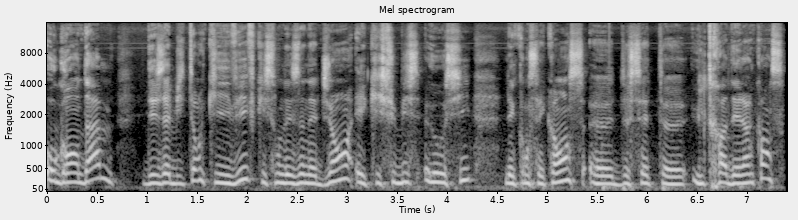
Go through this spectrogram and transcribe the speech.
aux grandes dames des habitants qui y vivent, qui sont des honnêtes gens et qui subissent eux aussi les conséquences de cette ultra-délinquance.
